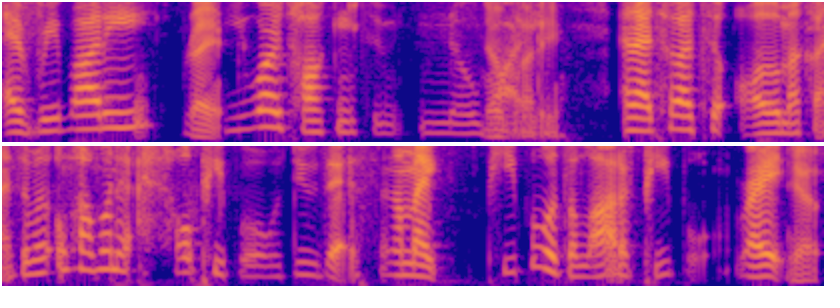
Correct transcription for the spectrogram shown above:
everybody, Right. you are talking to nobody. Nobody. And I tell that to all of my clients. I'm like, oh, I want to help people do this. And I'm like, people is a lot of people, right? Yep.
